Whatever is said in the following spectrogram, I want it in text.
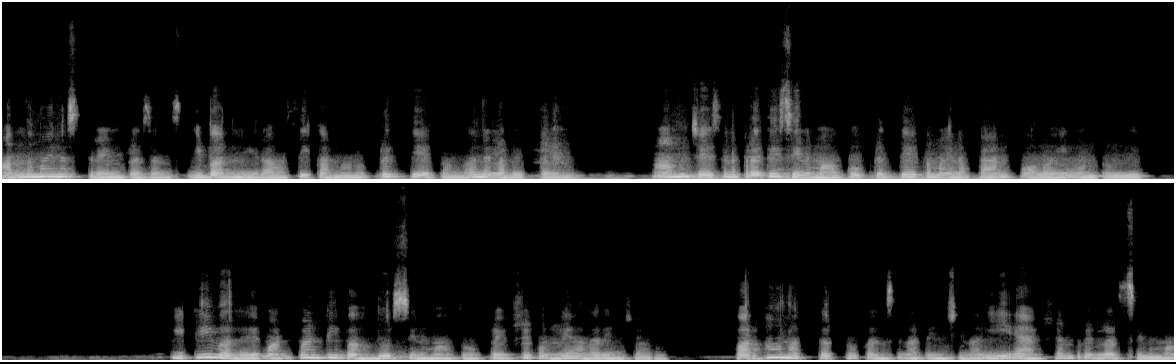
అందమైన స్క్రీన్ ప్రెజెన్స్ ఇవన్నీ రాశి ఖన్నాను ప్రత్యేకంగా నిలబెట్టాయి ఆమె చేసిన ప్రతి సినిమాకు ప్రత్యేకమైన ఫ్యాన్ ఫాలోయింగ్ ఉంటుంది. ఇటీవలే వన్ ట్వంటీ బహదూర్ సినిమాతో ప్రేక్షకుల్ని అలరించారు. ఫర్హాన్ అఖ్తర్తో కలిసి నటించిన ఈ యాక్షన్ థ్రిల్లర్ సినిమా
